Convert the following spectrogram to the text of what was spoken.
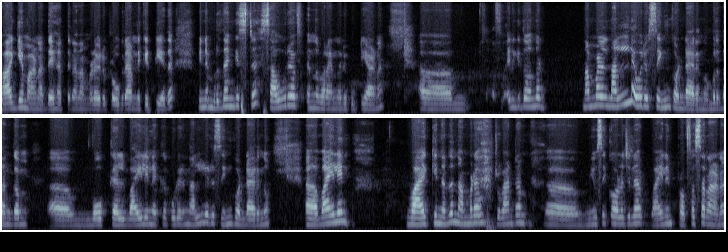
ഭാഗ്യമാണ് അദ്ദേഹത്തിന് നമ്മുടെ ഒരു പ്രോഗ്രാമിന് കിട്ടിയത്. പിന്നെ മൃദംഗിസ്റ്റ് സൗരവ് എന്ന് പറയുന്ന ഒരു കുട്ടിയാണ്. എനിക്ക് തോന്നുന്നു നമ്മൾ നല്ല ഒരു സിങ്ക് ഉണ്ടായിരുന്നു. മൃദംഗം വോക്കൽ വയലിൻ ഒക്കെ കൂടി ഒരു നല്ലൊരു സിങ്ക് ഉണ്ടായിരുന്നു. വയലിൻ വായിക്കുന്നത് നമ്മുടെ ട്രിവാൻഡ്രം മ്യൂസിക് കോളേജിലെ വയലിൻ പ്രൊഫസറാണ്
